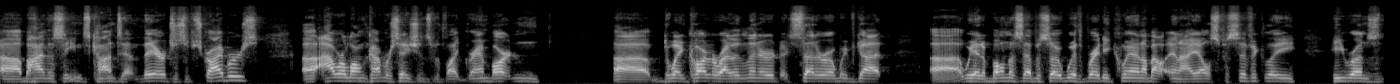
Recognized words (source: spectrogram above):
uh, behind the scenes content there to subscribers uh, hour long conversations with like Graham Barton, uh, DeWayne Carter, Riley Leonard, etc. We've got we had a bonus episode with Brady Quinn about NIL specifically. He runs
